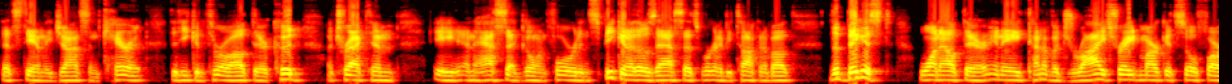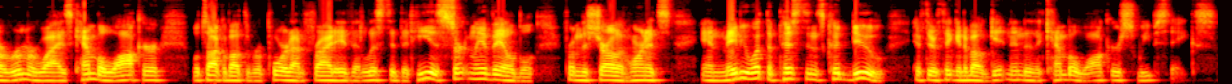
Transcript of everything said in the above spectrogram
that Stanley Johnson carrot that he can throw out there could attract him a, an asset going forward. And speaking of those assets, we're going to be talking about the biggest one out there in a kind of a dry trade market so far, rumor wise. Kemba Walker, we'll talk about the report on Friday that listed that he is certainly available from the Charlotte Hornets and maybe what the Pistons could do if they're thinking about getting into the Kemba Walker sweepstakes.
